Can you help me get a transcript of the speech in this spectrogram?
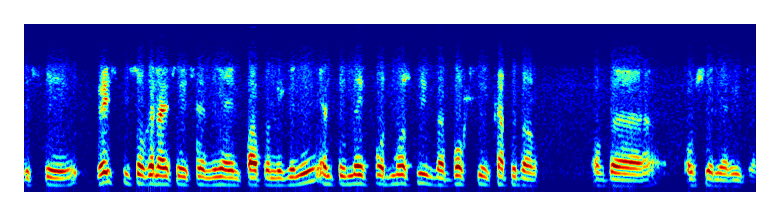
is to base this organization here in Papua New Guinea and to make Port Moresby the boxing capital of the Oceania region.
